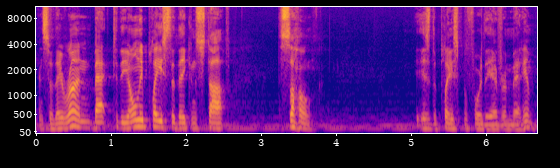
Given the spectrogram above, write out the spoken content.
And so they run back to the only place that they can stop the song is the place before they ever met him.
